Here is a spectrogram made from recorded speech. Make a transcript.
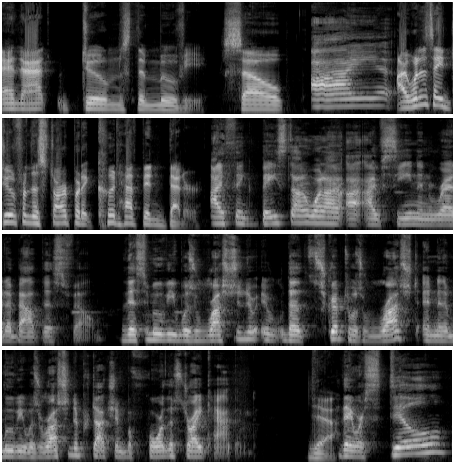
and that dooms the movie. So I I wouldn't say doomed from the start, but it could have been better. I think based on what I, I, I've seen and read about this film, this movie was rushed into the script was rushed and the movie was rushed into production before the strike happened. Yeah. They were still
